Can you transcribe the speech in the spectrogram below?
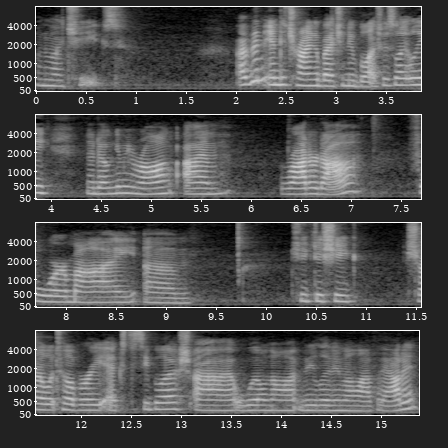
onto my cheeks. I've been into trying a bunch of new blushes lately. Now, don't get me wrong. I'm ride or die for my um, Cheek to Chic Charlotte Tilbury Ecstasy blush. I will not be living my life without it.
